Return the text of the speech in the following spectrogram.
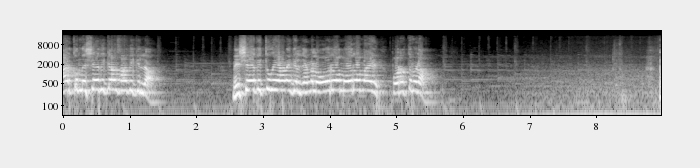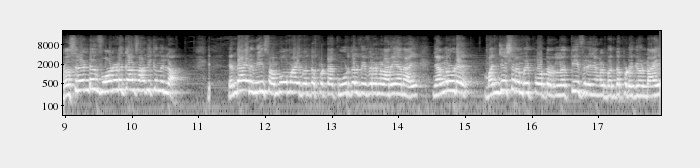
ആർക്കും നിഷേധിക്കാൻ സാധിക്കില്ല. നിഷേധിക്കുകയാണെങ്കിൽ ഞങ്ങൾ ഓരോന്നോരോന്നായി പുറത്തുവിടാം. പ്രസിഡന്റ് ഫോൺ എടുക്കാൻ സാധിക്കുന്നില്ല. എന്തായാലും ഈ സംഭവവുമായി ബന്ധപ്പെട്ട കൂടുതൽ വിവരങ്ങൾ അറിയാനായി ഞങ്ങളുടെ മഞ്ചേശ്വരം റിപ്പോർട്ടർ ലത്തീഫിനെ ഞങ്ങൾ ബന്ധപ്പെടുകയുണ്ടായി.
